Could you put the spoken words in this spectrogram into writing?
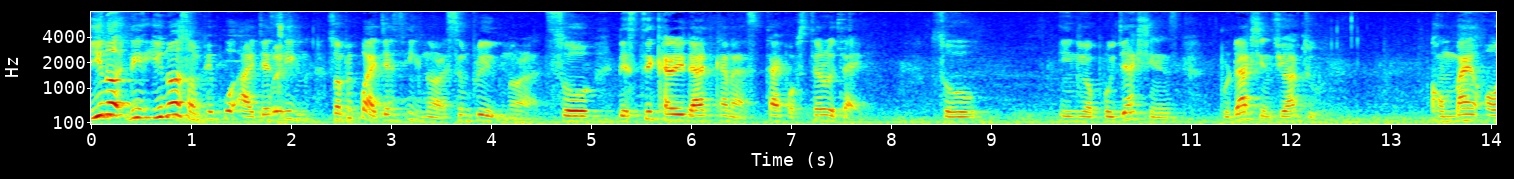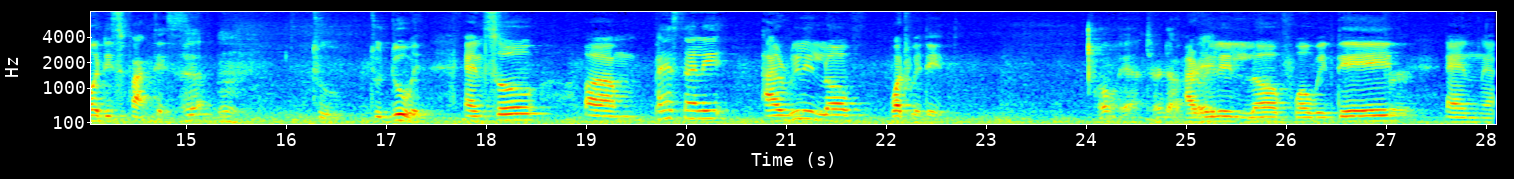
You know, the, you know, some people are just some people are just ignorant, simply ignorant. So they still carry that kind of type of stereotype. So in your projections, productions, you have to combine all these factors to, to do it. And so, um, personally, I really love what we did. Oh, yeah, it turned out I great. really love what we did, Sure. and uh,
